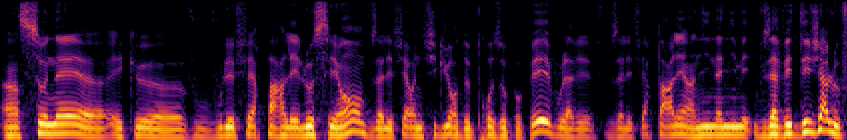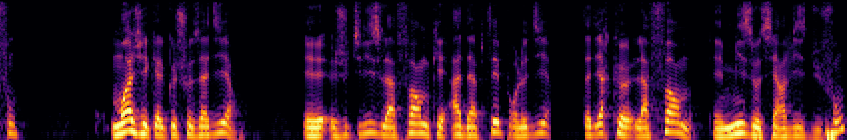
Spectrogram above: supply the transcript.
un sonnet euh, et que euh, vous voulez faire parler l'océan, vous allez faire une figure de prosopopée, vous allez faire parler un inanimé. Vous avez déjà le fond. Moi, j'ai quelque chose à dire et j'utilise la forme qui est adaptée pour le dire. C'est-à-dire que la forme est mise au service du fond,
